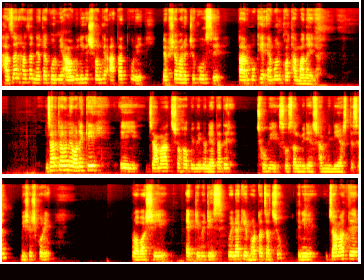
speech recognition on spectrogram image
হাজার হাজার নেতাকর্মী আওয়ামী লীগের সঙ্গে আতাত করে ব্যবসা বাণিজ্য করছে, তার মুখে এমন কথা মানায় না। যার কারণে অনেকেই এই জামাত সহ বিভিন্ন নেতাদের ছবি সোশ্যাল মিডিয়ার সামনে নিয়ে আসতেছেন। বিশেষ করে প্রবাসী অ্যাক্টিভিটিস পিনাকির ভট্টাচার্য, তিনি জামাতের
